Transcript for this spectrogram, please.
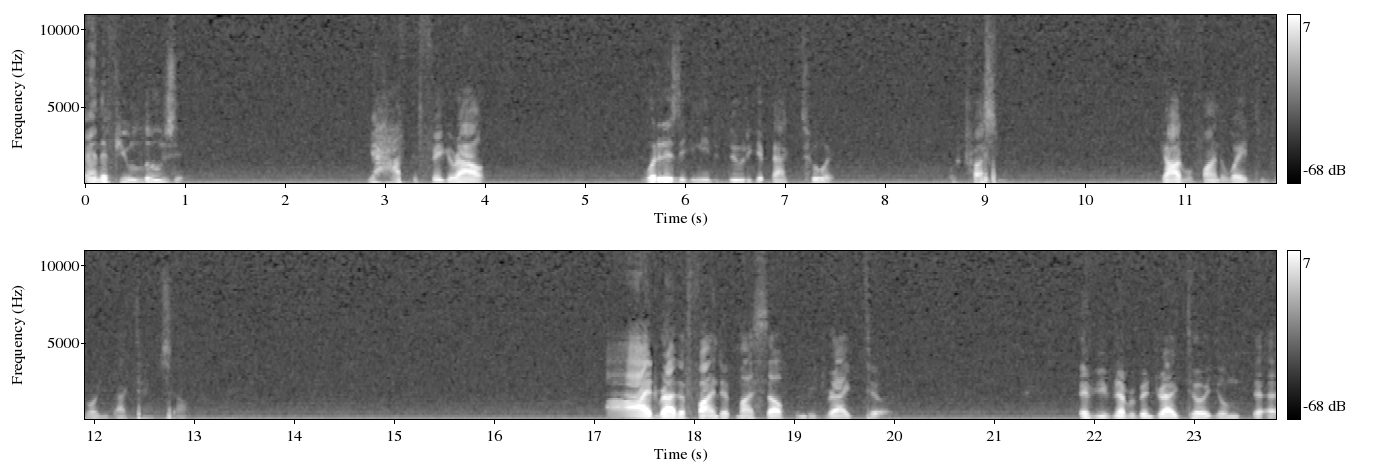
And if you lose it, you have to figure out what it is that you need to do to get back to it. Or trust me, God will find a way to draw you back to himself. I'd rather find it myself than be dragged to it. If you've never been dragged to it, you'll uh, uh,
